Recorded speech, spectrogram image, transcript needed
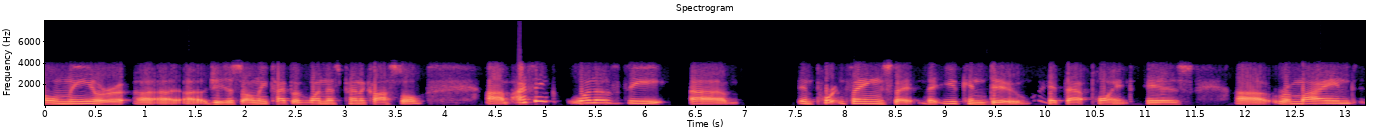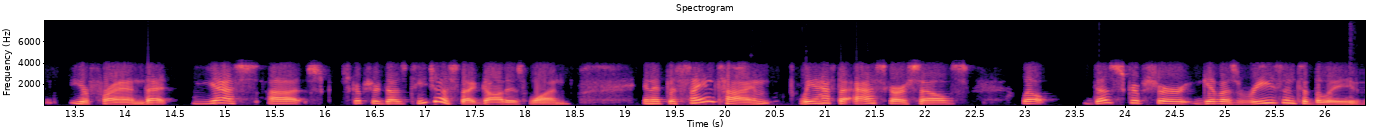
only or a, a Jesus only type of oneness Pentecostal. Um, I think one of the uh, important things that, that you can do at that point is uh, remind your friend that yes, uh, Scripture does teach us that God is one. And at the same time, we have to ask ourselves, well, does Scripture give us reason to believe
